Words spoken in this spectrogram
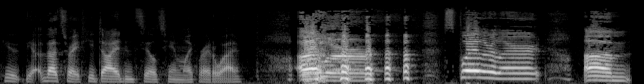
he yeah, that's right. He died in SEAL Team like right away. Spoiler. Spoiler alert. Um,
